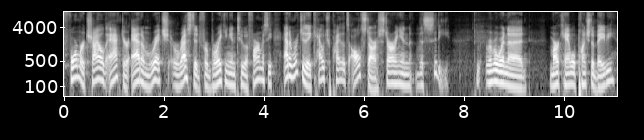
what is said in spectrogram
former child actor Adam Rich arrested for breaking into a pharmacy. Adam Rich is a Couch Pilots All Star starring in The City. Remember when uh, Mark Hamill punched a baby?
